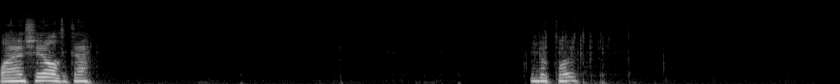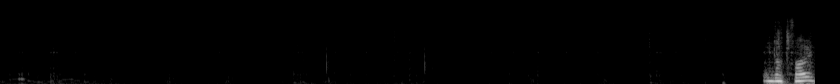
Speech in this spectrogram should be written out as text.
Bayağı şey aldık ha. Bunu da koy. Bunu da koy.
